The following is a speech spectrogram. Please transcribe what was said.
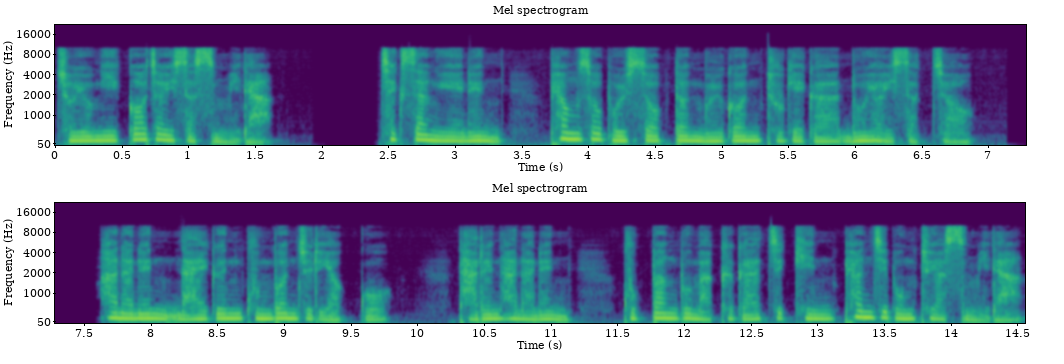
조용히 꺼져 있었습니다. 책상 위에는 평소 볼 수 없던 물건 두 개가 놓여 있었죠. 하나는 낡은 군번줄이었고 다른 하나는 국방부 마크가 찍힌 편지 봉투였습니다.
